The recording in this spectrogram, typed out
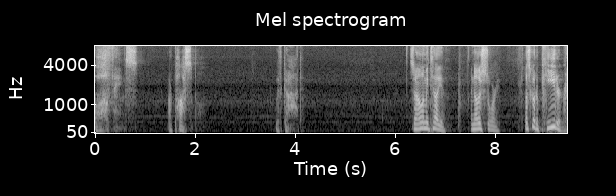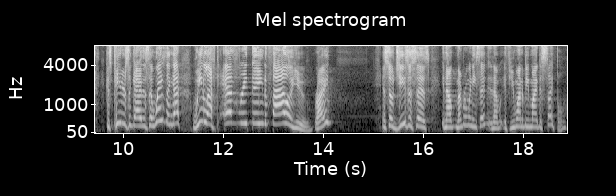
All things are possible with God. So now let me tell you another story. Let's go to Peter, because Peter's the guy that said, Wait a second, God, we left everything to follow you, right? And so Jesus says, now remember when he said, now, if you want to be my disciple,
